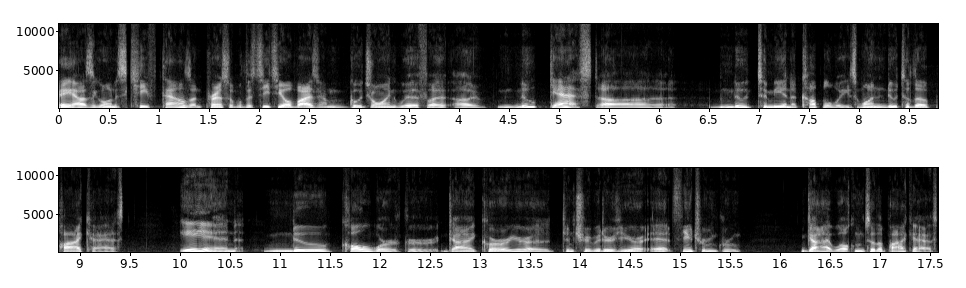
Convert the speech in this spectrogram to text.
Hey, how's it going? It's Keith Townsend, principal, the CTO advisor. I'm go joined with a, a new guest, uh, new to me in a couple of ways. One, new to the podcast, and new co-worker, Guy Currier, a contributor here at Futurum Group. Guy, welcome to the podcast.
